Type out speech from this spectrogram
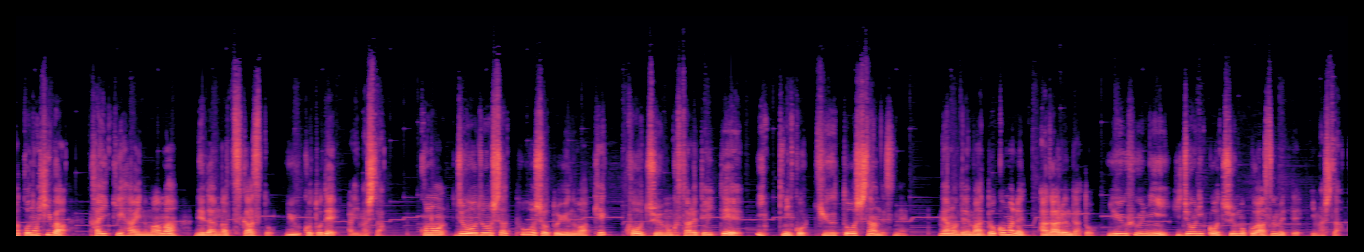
まあ、この日は回帰杯のまま値段がつかずということでありました。この上場した当初というのは結構注目されていて、一気にこう急騰したんですね。なので、まあ、どこまで上がるんだというふうに非常にこう注目を集めていました。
